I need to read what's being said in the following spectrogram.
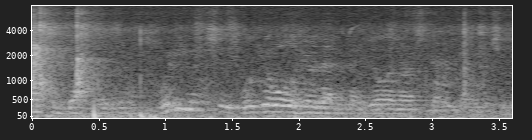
Awesome job. What do you actually, we'll we'll hear that in a minute. You'll announce to everybody what you.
